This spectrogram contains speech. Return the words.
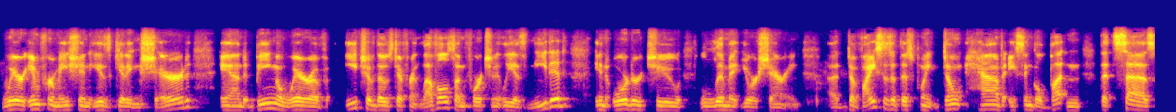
where information is getting shared and being aware of each of those different levels unfortunately is needed in order to limit your sharing. Uh, devices at this point don't have a single button that says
